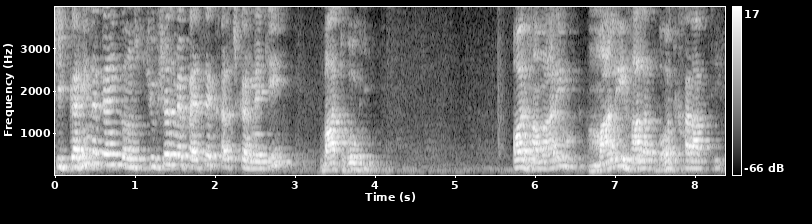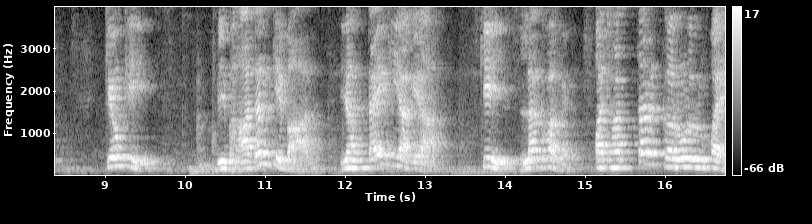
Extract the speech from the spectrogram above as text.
कि कहीं ना कहीं कॉन्स्टिट्यूशन में पैसे खर्च करने की बात होगी। और हमारी माली हालत बहुत खराब थी, क्योंकि विभाजन के बाद यह तय किया गया कि लगभग पचहत्तर करोड़ रुपए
